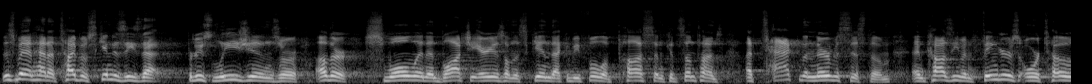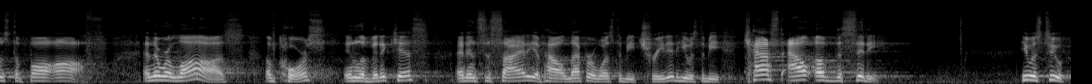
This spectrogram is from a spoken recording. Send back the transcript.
This man had a type of skin disease that produce lesions or other swollen and blotchy areas on the skin that can be full of pus and can sometimes attack the nervous system and cause even fingers or toes to fall off. And there were laws, of course, in Leviticus and in society of how a leper was to be treated. He was to be cast out of the city. He was to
